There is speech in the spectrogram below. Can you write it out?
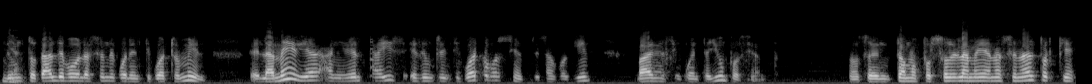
de un total de población de 44.000. Eh, la media a nivel país es de un 34%, y San Joaquín va en el 51%. Entonces estamos por sobre la media nacional porque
